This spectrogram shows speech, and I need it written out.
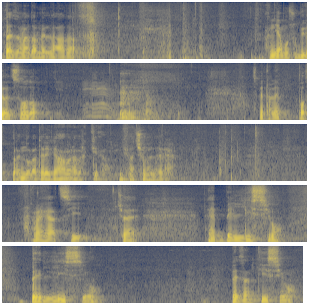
pesa una tonnellata. Andiamo subito al sodo. Aspettate prendo la telecamera perché vi faccio vedere. Ragazzi cioè è bellissimo bellissimo pesantissimo.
